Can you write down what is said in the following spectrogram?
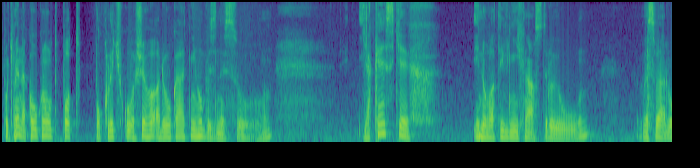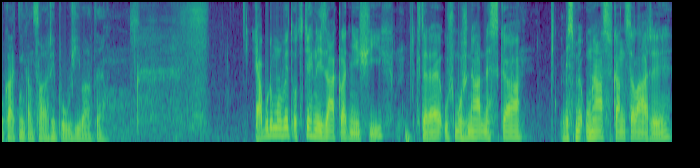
Pojďme nakouknout pod pokličku vašeho advokátního biznesu. Jaké z těch inovativních nástrojů ve své advokátní kanceláři používáte? Já budu mluvit od těch nejzákladnějších, které už možná dneska my jsme u nás v kanceláři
